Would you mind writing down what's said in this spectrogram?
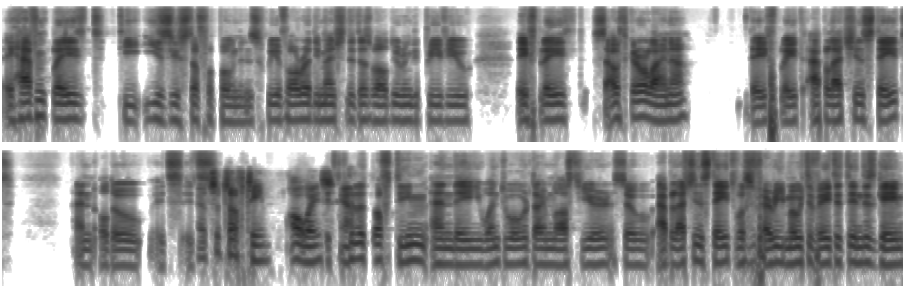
They haven't played the easiest of opponents. We have already mentioned it as well during the preview. They've played South Carolina, they've played Appalachian State, and although it's it's it's a tough team always it's yeah. still a tough team and they went to overtime last year so appalachian state was very motivated in this game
